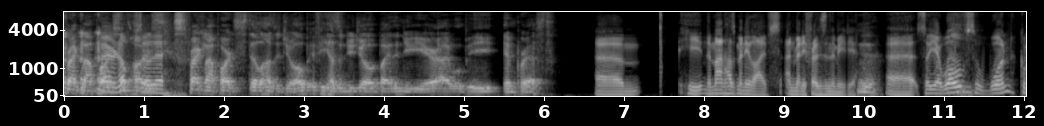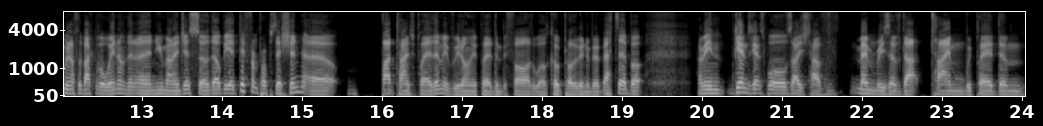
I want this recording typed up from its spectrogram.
Frank Lampard somehow so the- Frank Lampard still has a job. If he has a new job by the new year, I will be impressed. um, he the man has many lives and many friends in the media. Yeah. Uh, so yeah, Wolves won coming off the back of a win of their their new manager. So there'll be a different proposition. Uh, bad time to play them. If we'd only played them before the World Cup, probably been a bit better. But I mean, games against Wolves, I just have memories of that time we played them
